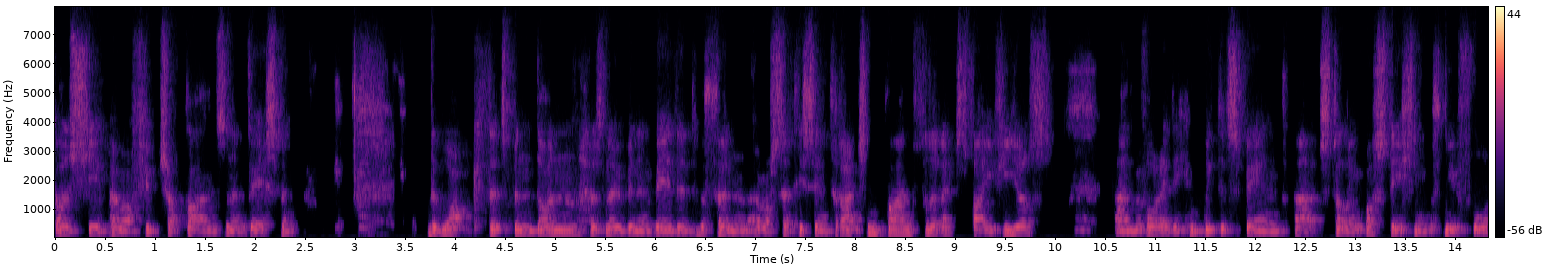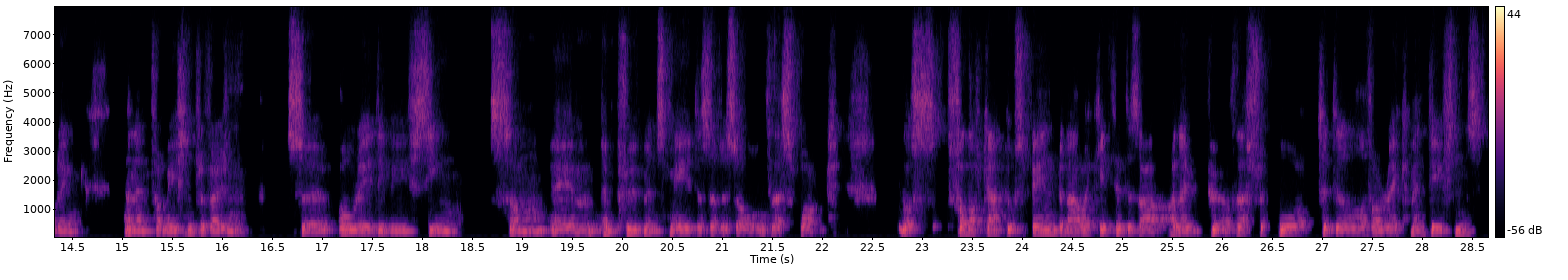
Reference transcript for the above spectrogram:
us shape our future plans and investment. The work that's been done has now been embedded within our city centre action plan for the next five years, and we've already completed spend at Stirling Bus Station with new flooring and information provision. So already we've seen some um, improvements made as a result of this work. There's further capital spend been allocated as a, an output of this report to deliver recommendations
